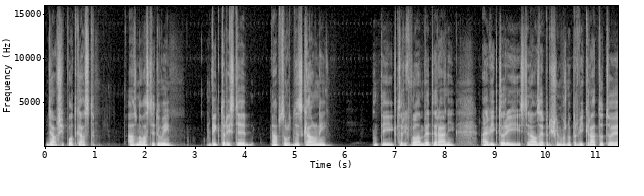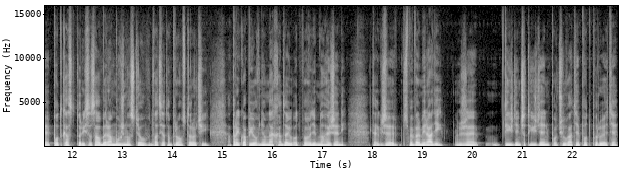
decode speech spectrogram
ďalší podcast a znova ste tu vy. Vy, ktorí ste absolútne skalní, tí, ktorých volám veteráni, aj vy, ktorí ste naozaj prišli možno prvýkrát, toto je podcast, ktorý sa zaoberá mužnosťou v 21. storočí a prekvapivo v ňom nachádzajú odpovede mnohé ženy. Takže sme veľmi radi, že týždeň čo týždeň počúvate, podporujete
